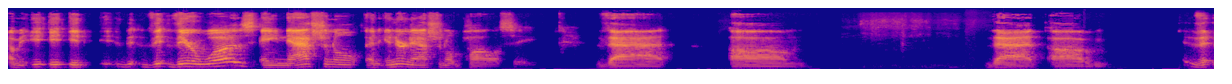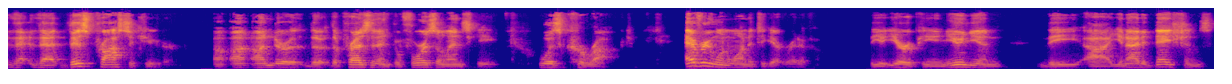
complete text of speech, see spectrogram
I mean, it, it, it, th- there was a national, an international policy that um, that, um, th- th- that this prosecutor uh, under the, the president before Zelensky was corrupt. Everyone wanted to get rid of him. The European Union, the uh, United Nations,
